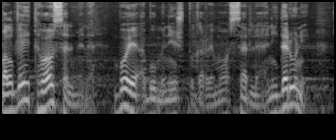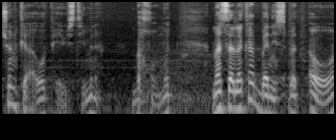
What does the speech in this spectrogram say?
بەڵگەی تەواو سەلمێنەر، بۆیە ئەبوو منیش بگەڕێمەوە سەر لایەنی دەروونی، چونکە ئەوە پێویستی منە. بە خۆم وت، مەسەلەکە بە نیسبەت ئەوەوە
